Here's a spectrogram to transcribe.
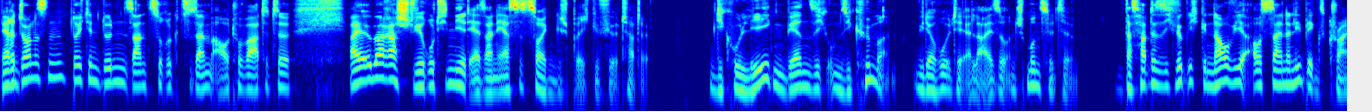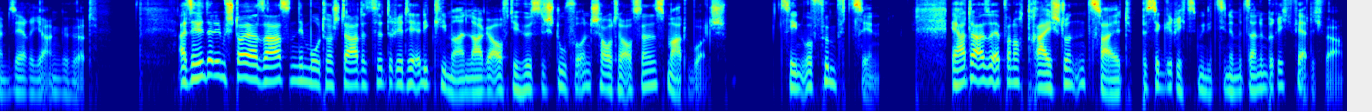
Während Jonathan durch den dünnen Sand zurück zu seinem Auto wartete, war er überrascht, wie routiniert er sein erstes Zeugengespräch geführt hatte. Die Kollegen werden sich um sie kümmern, wiederholte er leise und schmunzelte. Das hatte sich wirklich genau wie aus seiner Lieblingscrime-Serie angehört. Als er hinter dem Steuer saß und den Motor startete, drehte er die Klimaanlage auf die höchste Stufe und schaute auf seine Smartwatch. 10.15 Uhr. Er hatte also etwa noch drei Stunden Zeit, bis der Gerichtsmediziner mit seinem Bericht fertig war.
